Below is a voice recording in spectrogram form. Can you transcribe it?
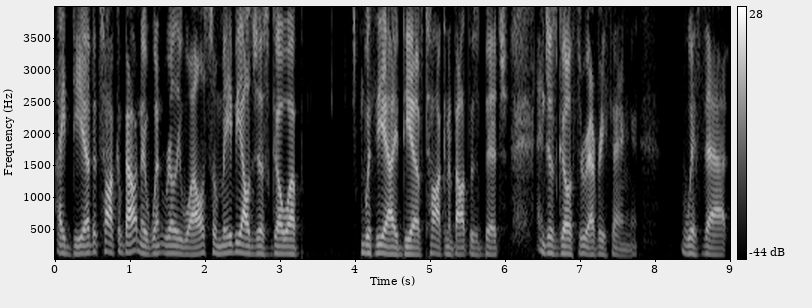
idea to talk about, and it went really well. So maybe I'll just go up with the idea of talking about this bitch and just go through everything with that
